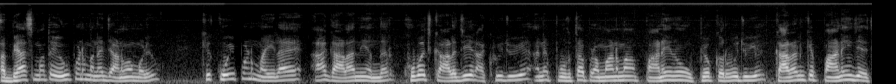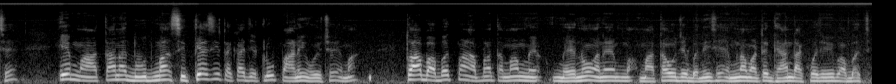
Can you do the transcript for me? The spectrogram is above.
અભ્યાસમાં તો એવું પણ મને જાણવા મળ્યું કે કોઈ પણ મહિલાએ આ ગાળાની અંદર ખૂબ જ કાળજી રાખવી જોઈએ અને પૂરતા પ્રમાણમાં પાણીનો ઉપયોગ કરવો જોઈએ. કારણ કે પાણી જે છે, એ માતાના દૂધમાં સિત્યાસી ટકા જેટલું પાણી હોય છે એમાં. તો આ બાબત પણ આપણા તમામ બહેનો અને માતાઓ જે બની છે એમના માટે ધ્યાન રાખવા જેવી બાબત છે.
